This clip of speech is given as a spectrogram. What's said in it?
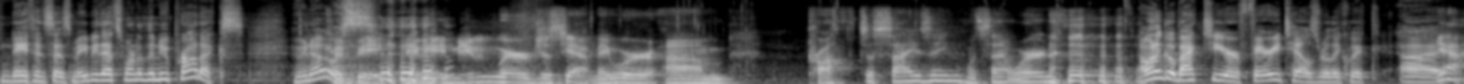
Nathan says maybe that's one of the new products. Who knows? Could be. Maybe maybe we're just yeah, maybe we're um prosthesizing. What's that word? I want to go back to your fairy tales really quick. Uh, yeah.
